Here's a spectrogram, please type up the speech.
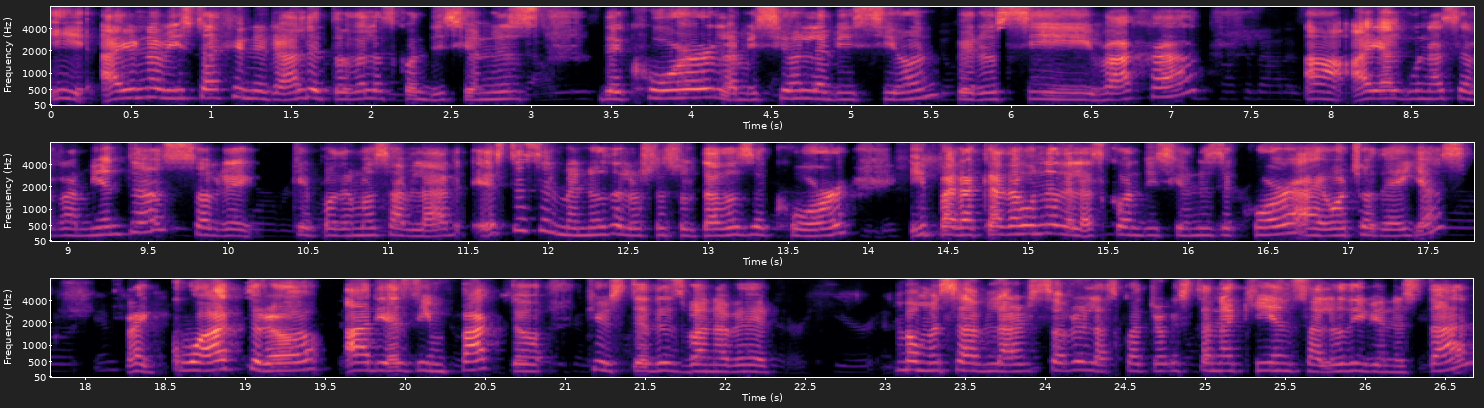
Y hay una vista general de todas las condiciones de Core, la misión, la visión, pero si baja, hay algunas herramientas sobre que podemos hablar. Este es el menú de los resultados de CORE y para cada una de las condiciones de CORE hay ocho de ellas. Hay cuatro áreas de impacto que ustedes van a ver. Vamos a hablar sobre las cuatro que están aquí en salud y bienestar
